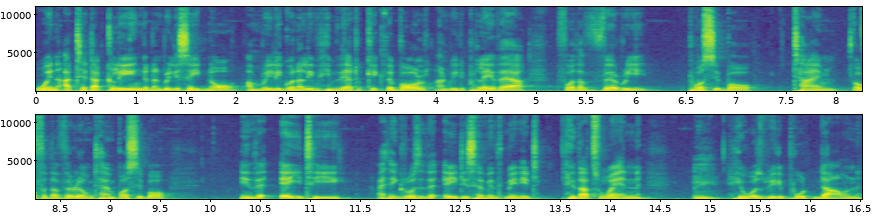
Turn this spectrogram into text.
when Arteta clinged and really said, no, I'm really going to leave him there to kick the ball and really play there for the very possible time, or for the very long time possible, in the 80, I think it was in the 87th minute, that's when he was really put down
